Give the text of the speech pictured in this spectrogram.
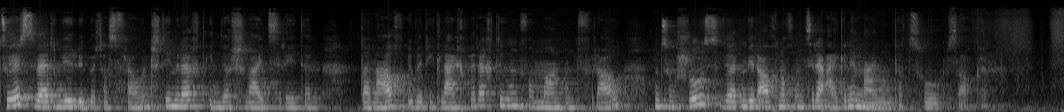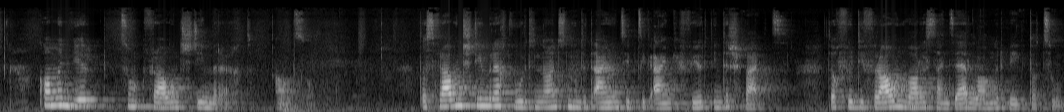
Zuerst werden wir über das Frauenstimmrecht in der Schweiz reden, danach über die Gleichberechtigung von Mann und Frau und zum Schluss werden wir auch noch unsere eigene Meinung dazu sagen. Kommen wir zum Frauenstimmrecht. Also, das Frauenstimmrecht wurde 1971 eingeführt in der Schweiz. Doch für die Frauen war es ein sehr langer Weg dazu.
